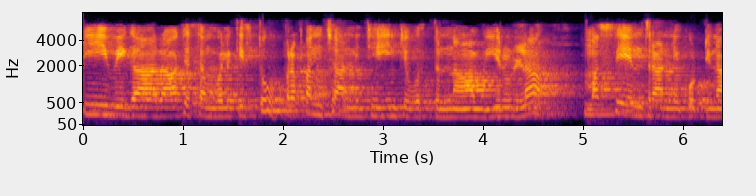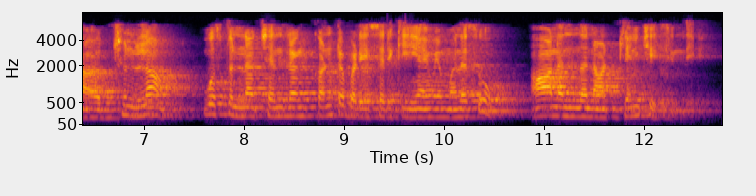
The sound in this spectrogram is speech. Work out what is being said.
టీవీగా రాజసం ఒలికిస్తూ ప్రపంచాన్ని జయించి వస్తున్న వీరుల్లా మత్స్య యంత్రాన్ని కొట్టిన అర్జున్లా వస్తున్న చంద్రం కంటబడేసరికి ఆమె మనసు ఆనంద నాట్యం చేసింది.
